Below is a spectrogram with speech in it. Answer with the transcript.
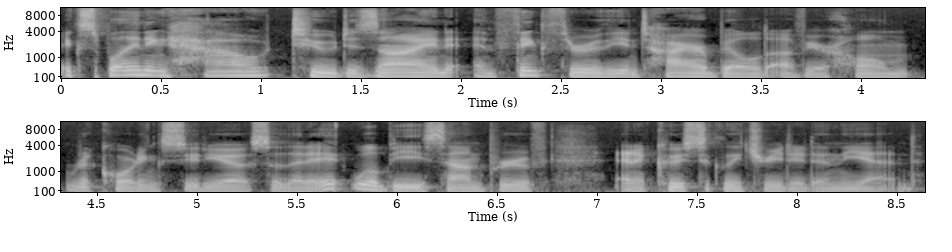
explaining how to design and think through the entire build of your home recording studio so that it will be soundproof and acoustically treated in the end.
